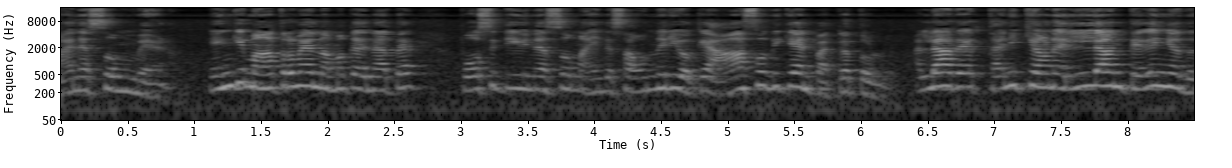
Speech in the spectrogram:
മനസ്സും വേണം. എങ്കിൽ മാത്രമേ നമുക്ക് അതിനകത്ത് പോസിറ്റീവ്നെസ്സും അതിന്റെ സൗന്ദര്യവും ഒക്കെ ആസ്വദിക്കാൻ പറ്റത്തുള്ളൂ. അല്ലാതെ തനിക്കാണ് എല്ലാം തികഞ്ഞത്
